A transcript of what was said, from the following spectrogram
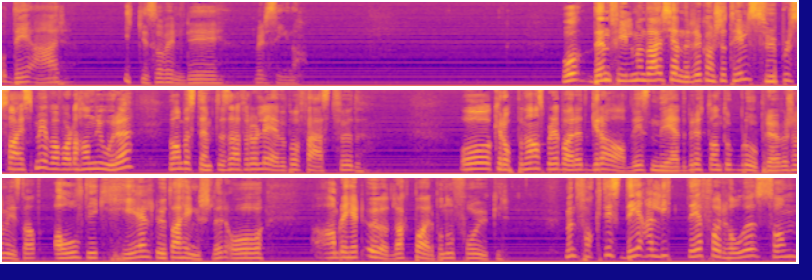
Og det er ikke så veldig velsigna. Og Den filmen der kjenner dere kanskje til. Super Size Me. Hva var det han gjorde når han bestemte seg for å leve på fast food? Og kroppen hans ble bare et gradvis nedbrutt. Han tok blodprøver som viste at alt gikk helt ut av hengsler. Og han ble helt ødelagt bare på noen få uker. Men faktisk, det er litt det forholdet som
